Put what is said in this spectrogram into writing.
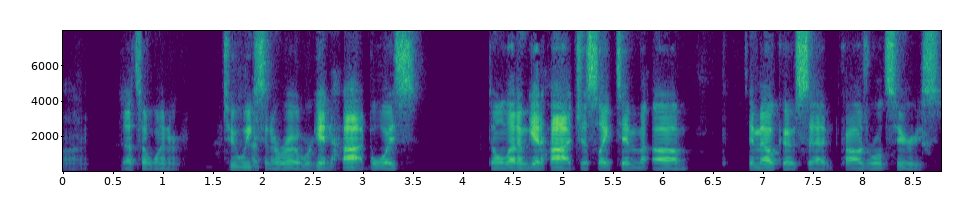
All right. That's a winner. Two weeks in a row. We're getting hot, boys. Don't let them get hot. Just like Tim um, Tim Elko said, College World Series.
